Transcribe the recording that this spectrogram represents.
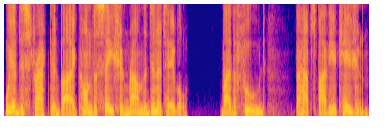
We are distracted by conversation round the dinner table, by the food, perhaps by the occasion.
